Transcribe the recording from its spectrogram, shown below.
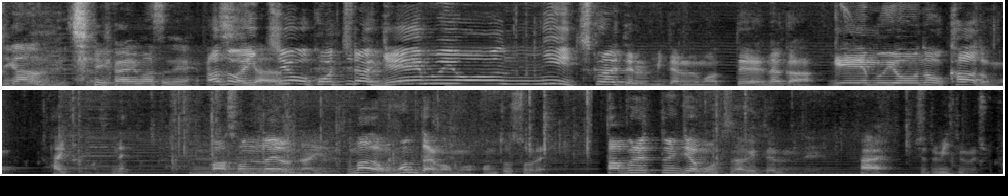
違うんです。よ。違いますね。あとは一応こちらゲーム用に作られてるみたいなのもあってなんかゲーム用のカードも入ってますね。まあそんなような内容です。まあでも本体はもう本当それ。タブレットにじゃあもうつなげてるんではい。ちょっと見てみましょう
